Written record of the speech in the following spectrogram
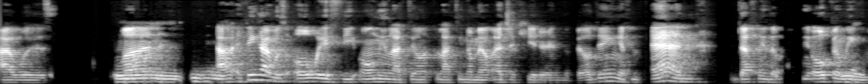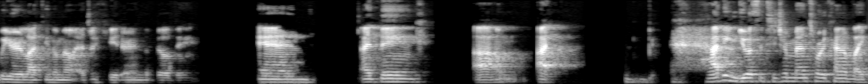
I was one, mm-hmm. I think I was always the only Latino, Latino male educator in the building, and definitely the, the openly mm-hmm. queer Latino male educator in the building. And I think um, I having you as a teacher mentor kind of like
